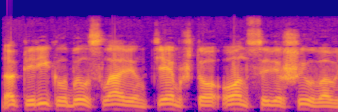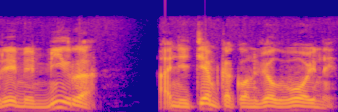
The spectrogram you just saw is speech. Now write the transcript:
Но Перикл был славен тем, что он совершил во время мира, а не тем, как он вел войны.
